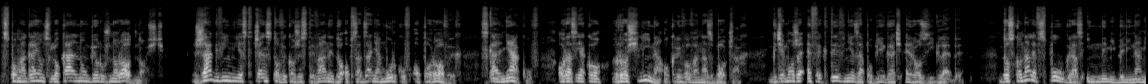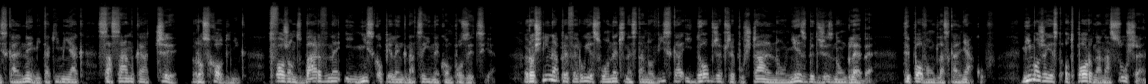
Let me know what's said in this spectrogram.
wspomagając lokalną bioróżnorodność. Żagwin jest często wykorzystywany do obsadzania murków oporowych, skalniaków oraz jako roślina okrywowa na zboczach, gdzie może efektywnie zapobiegać erozji gleby. Doskonale współgra z innymi bylinami skalnymi, takimi jak sasanka czy rozchodnik, tworząc barwne i niskopielęgnacyjne kompozycje. Roślina preferuje słoneczne stanowiska i dobrze przepuszczalną, niezbyt żyzną glebę, typową dla skalniaków. Mimo, że jest odporna na suszę,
